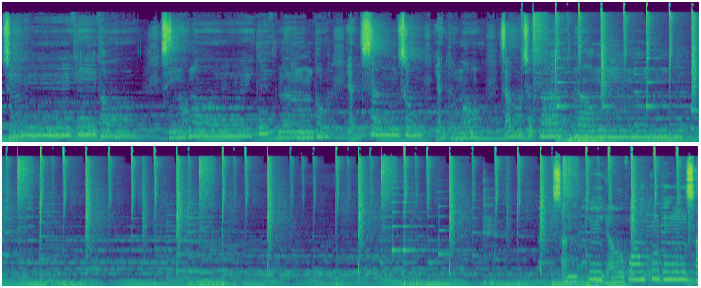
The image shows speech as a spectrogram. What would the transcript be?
主基督，是我爱的良伴，人生中引导我走出黑暗。晨曦柔光，轻轻心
